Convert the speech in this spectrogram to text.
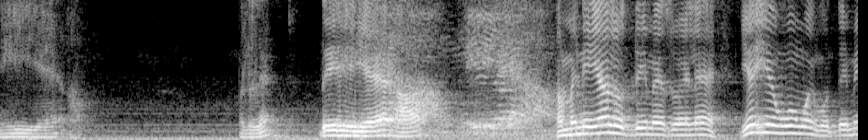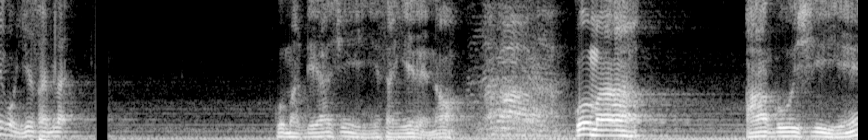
နေရဲအောင်ဘယ်လိုလဲတည်ရဲအောင်အမနေရလို့သေမယ်ဆိုရင်လဲရဲရဲဝုံဝုံကိုသေမင်းကိုရင်ဆိုင်ပလိုက်ကိုမှတရားရှိရင်ရင်ဆိုင်ရဲတယ်နော်မှန်ပါဗျာကိုမှအာကိုရှိရင်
